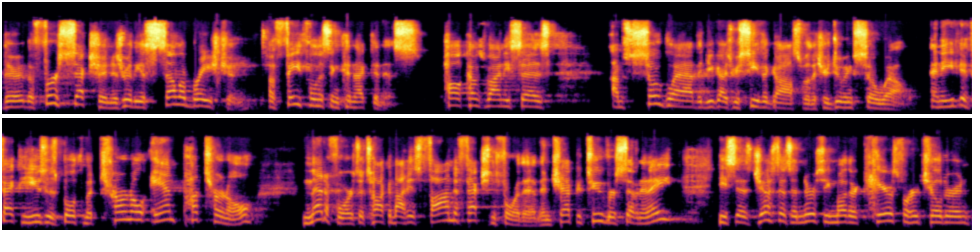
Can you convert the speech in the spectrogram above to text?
the first section is really a celebration of faithfulness and connectedness. Paul comes by and he says, I'm so glad that you guys receive the gospel, that you're doing so well. And he, in fact, he uses both maternal and paternal metaphors to talk about his fond affection for them. In chapter 2, verse 7 and 8, he says, Just as a nursing mother cares for her children,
